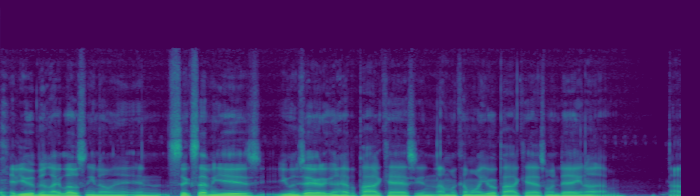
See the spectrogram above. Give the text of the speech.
if you had been like Los, you know, in, in six seven years, you and Jared are gonna have a podcast, and I'm gonna come on your podcast one day, and I, I,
